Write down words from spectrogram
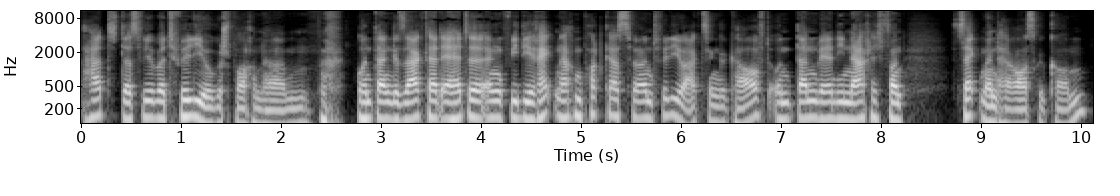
hat, dass wir über Twilio gesprochen haben. Und dann gesagt hat, er hätte irgendwie direkt nach dem Podcast hören Twilio-Aktien gekauft und dann wäre die Nachricht von Segment herausgekommen.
